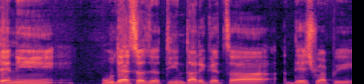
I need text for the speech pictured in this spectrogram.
त्यांनी उद्याचा ज तीन तारखेचा देशव्यापी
